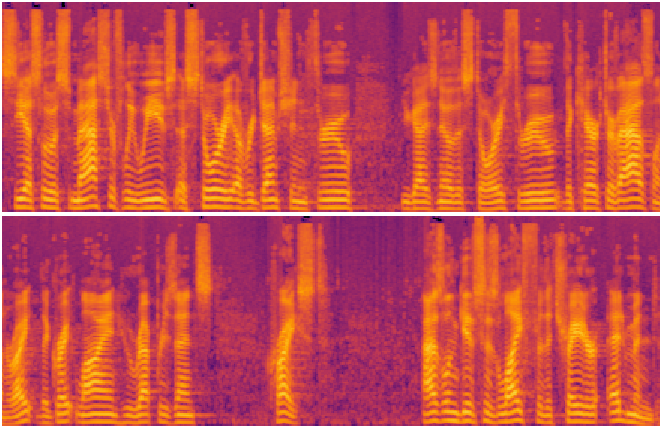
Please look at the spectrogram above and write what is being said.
C.S. Lewis masterfully weaves a story of redemption through, you guys know the story, through the character of Aslan, right? The great lion who represents Christ. Aslan gives his life for the traitor Edmund,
